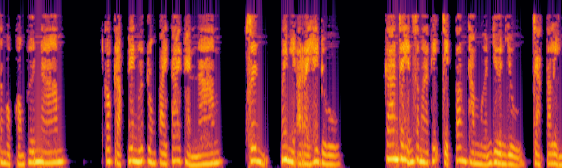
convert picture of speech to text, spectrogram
สงบของพื้นน้ำก็กลับเพ่งลึกลงไปใต้แผ่นน้ำซึ่งไม่มีอะไรให้ดู การจะเห็นสมาธิจิตต้องทำเหมือนยืนอยู่จากตะลิง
